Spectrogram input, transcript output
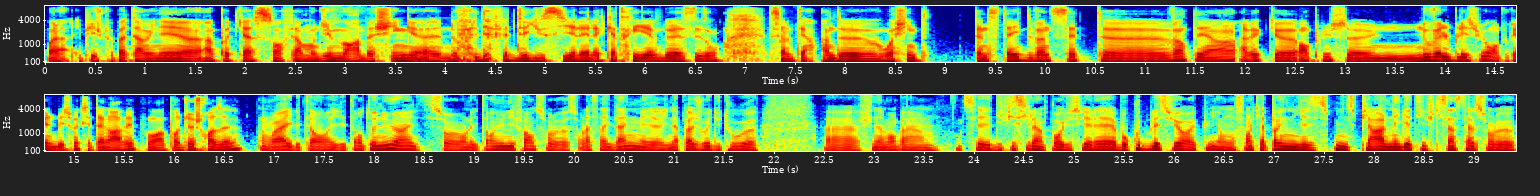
Voilà, et puis je peux pas terminer un podcast sans faire mon Jim Mora bashing. nouvelle défaite de UCLA, la quatrième de la saison sur le terrain de Washington State 27-21 euh, avec euh, en plus euh, une nouvelle blessure, en tout cas une blessure qui s'est aggravée pour, pour Josh Rosen. Ouais, il était en, il était en tenue, hein, était on était en uniforme sur, sur la sideline, mais il n'a pas joué du tout. finalement, ben, c'est difficile hein, pour UCLA, beaucoup de blessures, et puis on sent qu'il n'y a pas une, une, spirale négative qui s'installe sur le,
